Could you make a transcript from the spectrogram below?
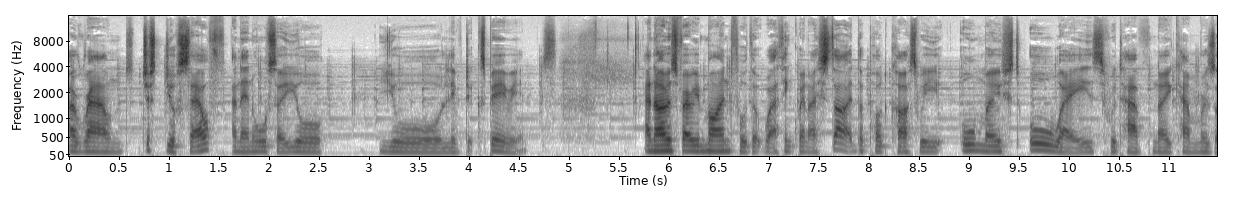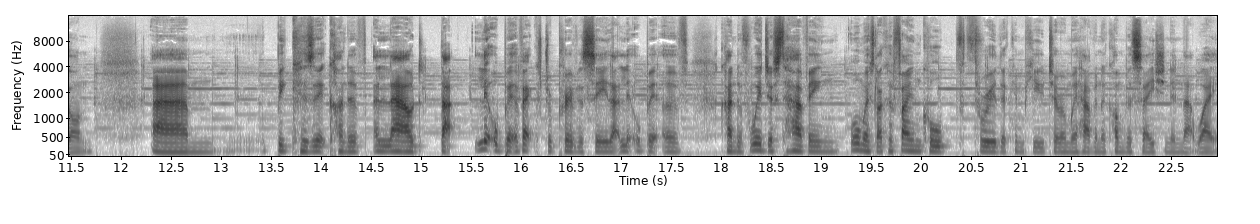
around just yourself and then also your your lived experience. And I was very mindful that I think when I started the podcast, we almost always would have no cameras on um, because it kind of allowed that little bit of extra privacy, that little bit of kind of we're just having almost like a phone call through the computer and we're having a conversation in that way.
